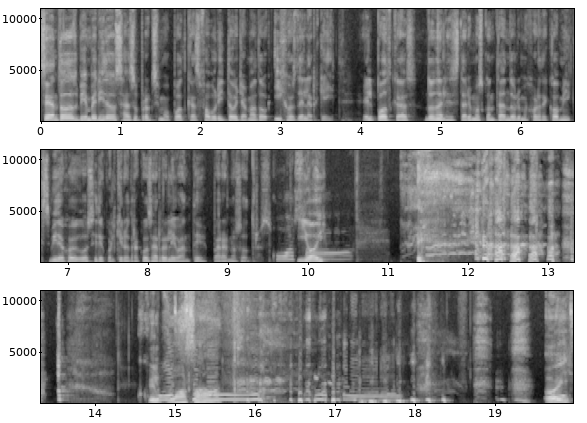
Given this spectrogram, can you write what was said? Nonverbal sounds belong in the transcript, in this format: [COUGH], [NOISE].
Sean todos bienvenidos a su próximo podcast favorito llamado Hijos del Arcade, el podcast donde les estaremos contando lo mejor de cómics, videojuegos y de cualquier otra cosa relevante para nosotros. Y hoy... [LAUGHS] el. [LAUGHS] Hoy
